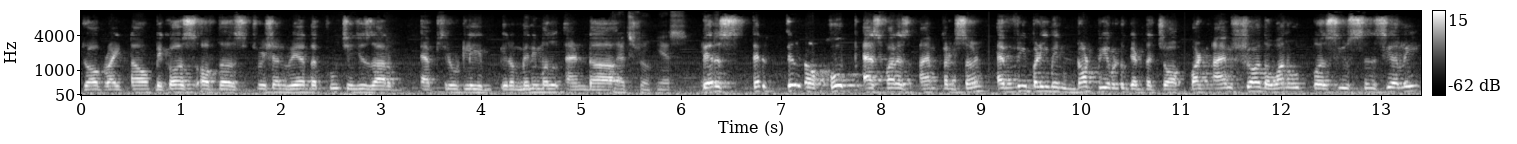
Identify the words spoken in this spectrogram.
job right now because of the situation where the crew changes are absolutely you know minimal and uh, That's true. Yes. there is there is still a hope as far as I'm concerned. Everybody may not be able to get the job, but I'm sure the one who pursues sincerely,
